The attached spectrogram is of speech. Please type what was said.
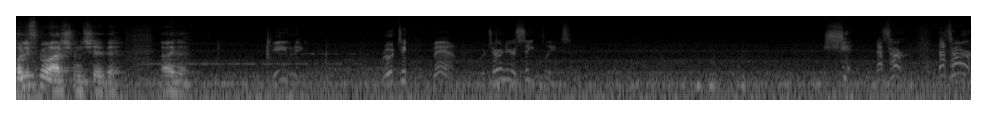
Polis mi var şimdi şeyde? Aynen. Evening. Routine. Ma'am, return your seat, please. That's her! That's her!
